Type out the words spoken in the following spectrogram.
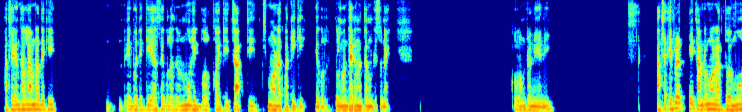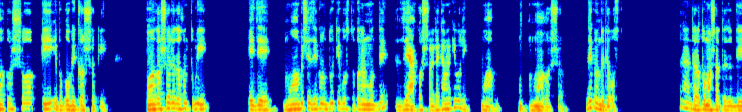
আচ্ছা এখন তাহলে আমরা দেখি, এই বইতে কি আছে, এগুলো যেমন মৌলিক বল কয়টি, চারটি, মনে রাখবা কি কি এগুলো। এগুলো দেখানোর তেমন কিছু নাই। কলমটা নিয়ে নিই। আচ্ছা এরপরে এই টার্মটা মনে রাখতে হবে, মহাকর্ষ কি এবং অভিকর্ষ কি? মহাকর্ষ হলো যখন তুমি এই যে মহাবিশ্বের যে কোনো দুইটি বস্তু কণার মধ্যে যে আকর্ষণ, এটাকে আমরা কি বলি? মহা, মহাকর্ষ যে কোনো দুইটা বস্তু। হ্যাঁ ধরো তোমার সাথে যদি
